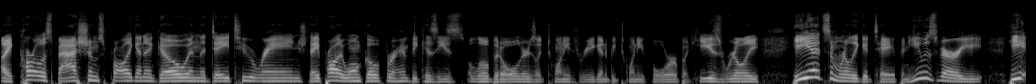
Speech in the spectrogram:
like Carlos Basham's probably going to go in the day two range. They probably won't go for him because he's a little bit older. He's like 23, going to be 24. But he's really he had some really good tape, and he was very he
